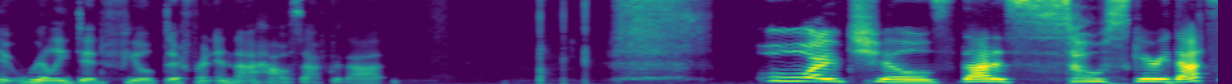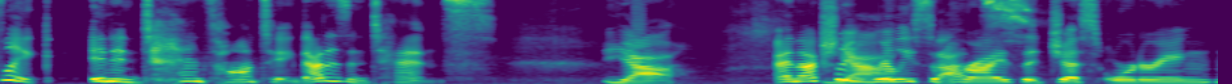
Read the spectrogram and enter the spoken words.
It really did feel different in that house after that. Oh, I have chills. That is so scary. That's like an intense haunting. That is intense. Yeah. I'm actually Yeah, really surprised that's- that just ordering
